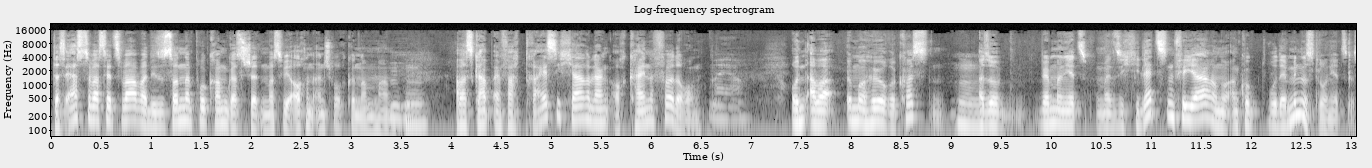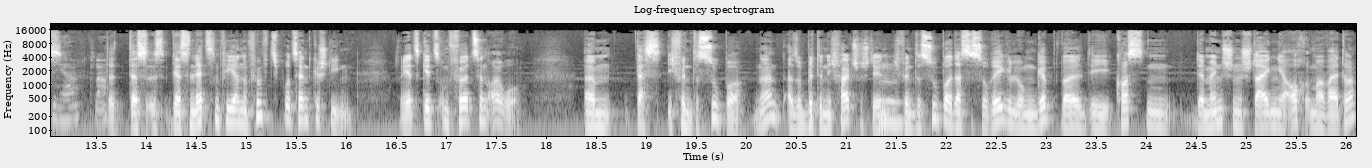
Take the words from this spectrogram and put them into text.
Das erste, was jetzt war, war dieses Sonderprogramm Gaststätten, was wir auch in Anspruch genommen haben. Mhm. Aber es gab einfach 30 Jahre lang auch keine Förderung. Naja. Und aber immer höhere Kosten. Hm. Also wenn man jetzt man sich die letzten vier Jahre nur anguckt, wo der Mindestlohn jetzt ist, ja, klar. Das, das ist, der ist in den letzten vier Jahren um 50 Prozent gestiegen. So, jetzt geht's um 14 Euro. Ähm, das, ich finde das super. Ne? Also bitte nicht falsch verstehen. Hm. Ich finde es das super, dass es so Regelungen gibt, weil die Kosten der Menschen steigen ja auch immer weiter.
